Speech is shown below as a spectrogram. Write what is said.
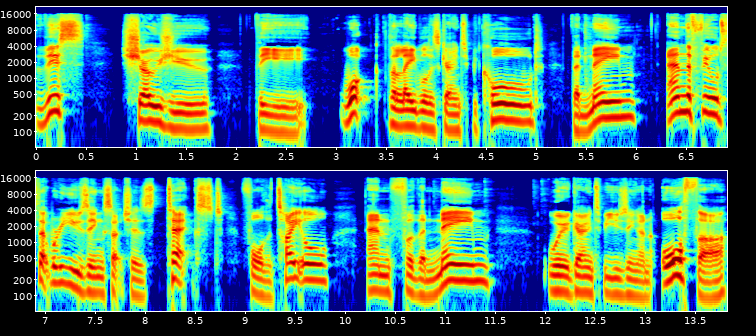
this shows you the what the label is going to be called, the name, and the fields that we're using, such as text for the title, and for the name, we're going to be using an author,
